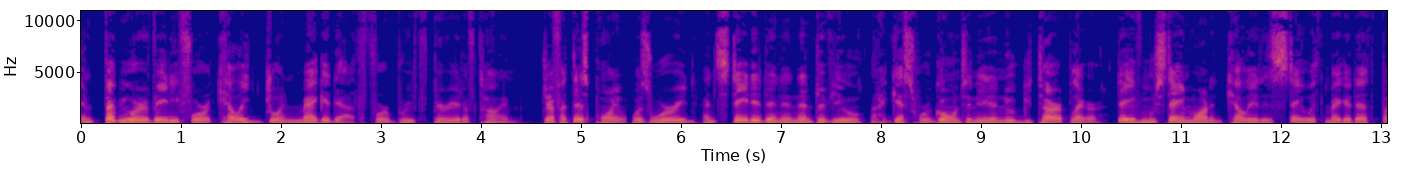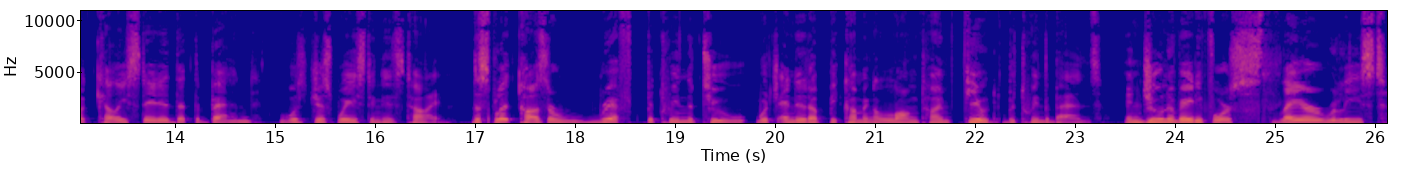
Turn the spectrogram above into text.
In February of 84, Kerry joined Megadeth for a brief period of time. Jeff at this point was worried and stated in an interview, I guess we're going to need a new guitar player. Dave Mustaine wanted Kerry to stay with Megadeth, but Kerry stated that the band was just wasting his time. The split caused a rift between the two, which ended up becoming a long-time feud between the bands. In June of 84, Slayer released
